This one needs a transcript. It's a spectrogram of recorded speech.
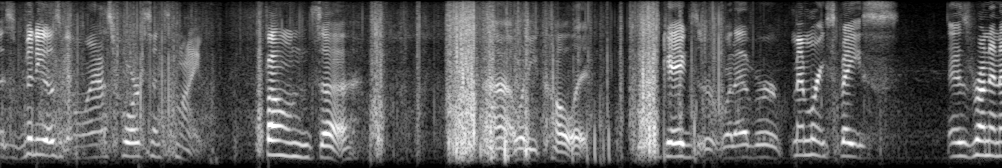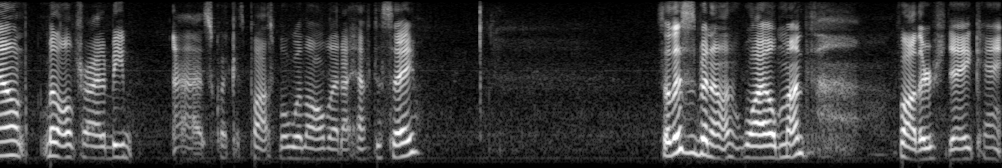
this video is gonna last for since my phone's uh uh what do you call it? Gigs or whatever. Memory space is running out but I'll try to be uh, as quick as possible with all that I have to say. So this has been a wild month. Father's Day came.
